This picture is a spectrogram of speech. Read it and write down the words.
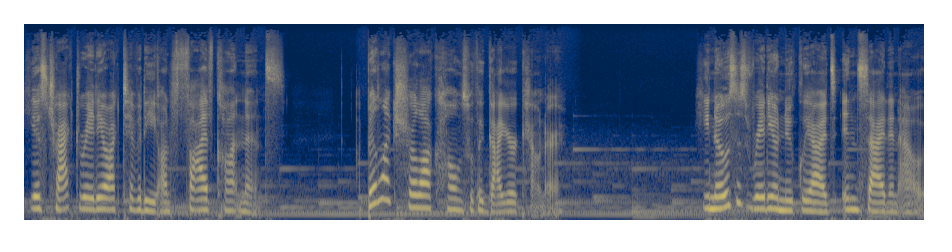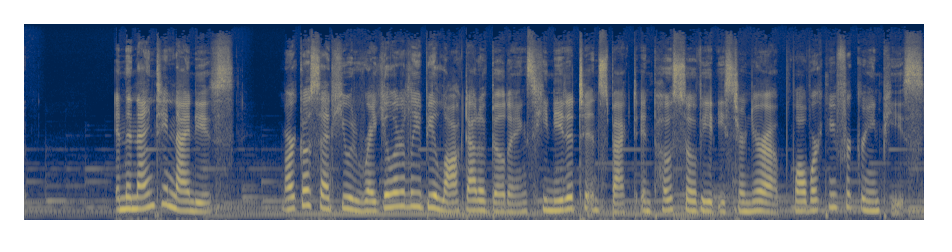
He has tracked radioactivity on five continents, a bit like Sherlock Holmes with a Geiger counter. He knows his radionuclides inside and out. In the 1990s, Marco said he would regularly be locked out of buildings he needed to inspect in post Soviet Eastern Europe while working for Greenpeace,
